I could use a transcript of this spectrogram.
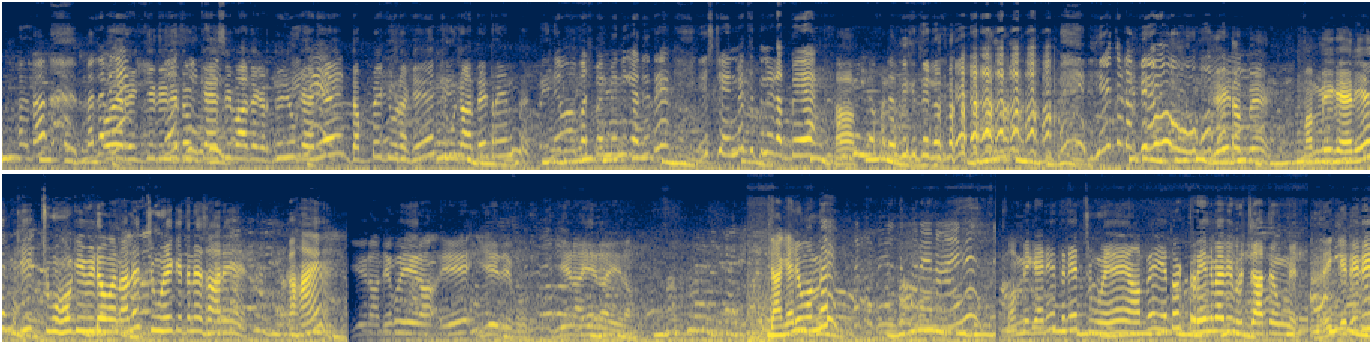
मतलब मतलब रिंकी दीदी तुम कैसी बातें करती हो? यूँ कह रही है डब्बे क्यों रखे क्यों जाते हैं ट्रेन? में वो बचपन में नहीं कहते थे इस ट्रेन में कितने डब्बे हैं? हाँ। डब्बे कितने डब्बे ये तो डब्बे हो। ये डब्बे। मम्मी कह रही है कि चूहों की वीडियो बना ले चूहे कितने सारे हैं? कहाँ हैं? ये रहा देखो ये रहा ये ये देखो ये रहा ये रहा ये रहा। क्या कह रही हो मम्मी? मम्मी कह रही है इतने चूहे हैं यहाँ पे ये तो ट्रेन में भी घुस जाते होंगे। रिंकी दीदी।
